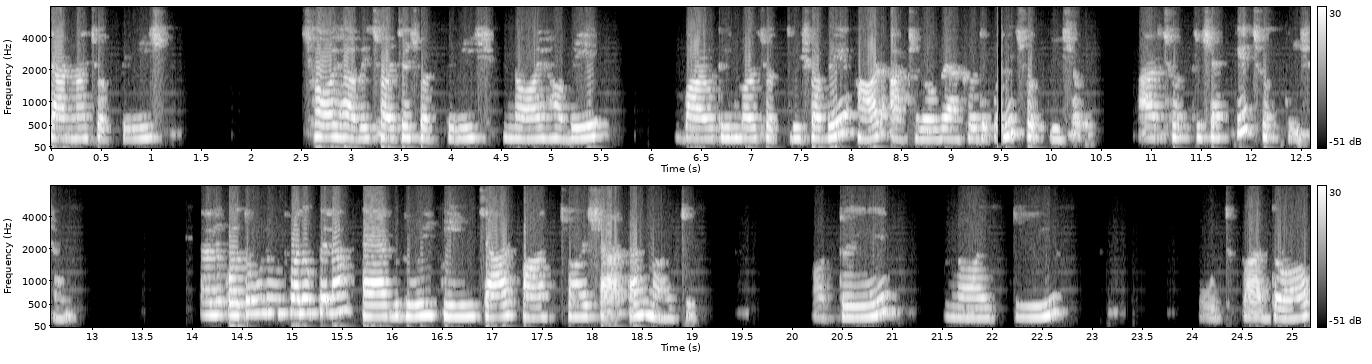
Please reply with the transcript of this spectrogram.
চার নয়, ছত্রিশ, ছয় হবে, ছয় ছয়, ছত্রিশ, নয় হবে, বারো, তিন, বারো, ছত্রিশ হবে, আর আঠেরো হবে, আঠেরো দুগুণে ছত্রিশ হবে, আর ছত্রিশ এককে ছত্রিশ হবে। তাহলে কতগুলো উৎপাদক পেলাম? এক, দুই, তিন, চার, পাঁচ, ছয়, সাত আর নয়টি অতএব নয়টি উৎপাদক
